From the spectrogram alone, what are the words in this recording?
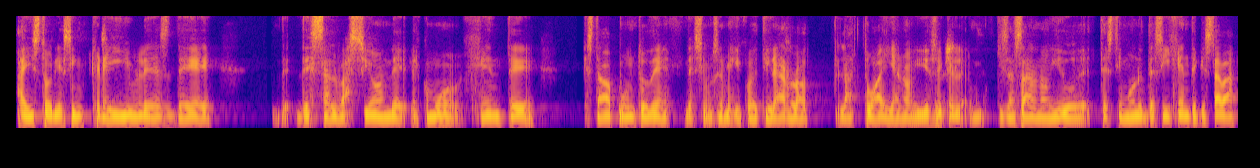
hay historias increíbles de, de, salvación, de, cómo gente estaba a punto de, decimos en México, de tirarlo la toalla, ¿no? Y yo sé que quizás han oído testimonios de así, gente que estaba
